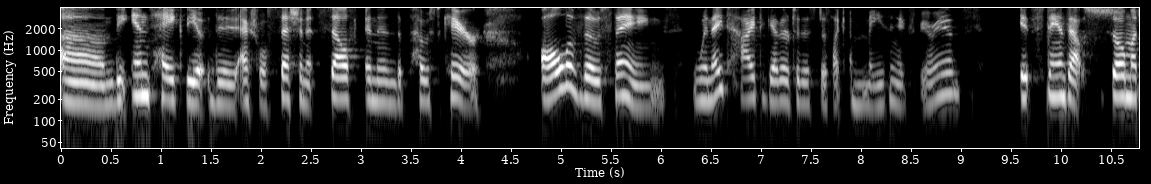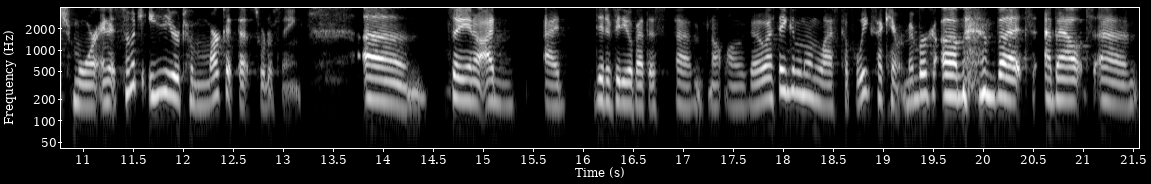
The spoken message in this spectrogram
um, the intake the the actual session itself and then the post care all of those things when they tie together to this just like amazing experience it stands out so much more and it's so much easier to market that sort of thing. Um, so you know i i did a video about this um, not long ago. I think in the last couple weeks, I can't remember, um, but about um,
